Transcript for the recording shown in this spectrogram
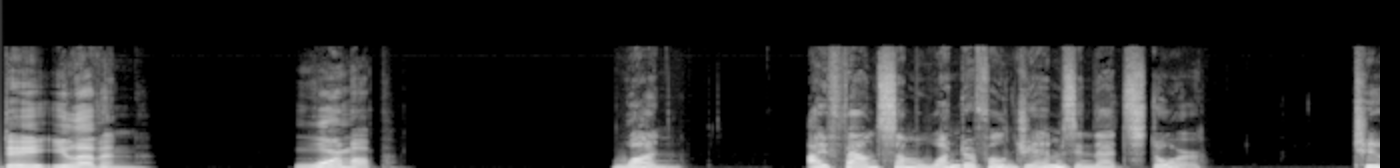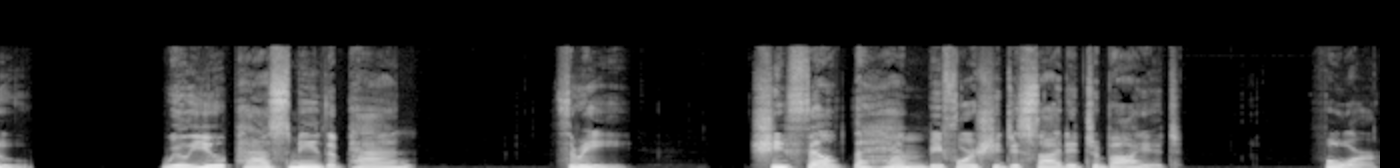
Day 11. Warm up. 1. I found some wonderful gems in that store. 2. Will you pass me the pan? 3. She felt the hem before she decided to buy it. 4.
